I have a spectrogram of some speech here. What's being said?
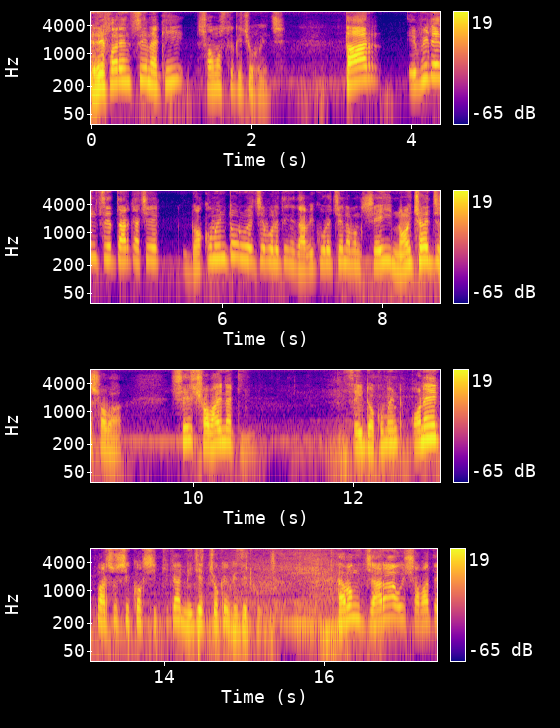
রেফারেন্সে নাকি সমস্ত কিছু হয়েছে। তার এভিডেন্সে তার কাছে ডকুমেন্টও রয়েছে বলে তিনি দাবি করেছেন এবং সেই নয় ছয়ের যে সভা, সেই সভায় নাকি সেই ডকুমেন্ট অনেক পার্শ্ব শিক্ষক, শিক্ষিকা নিজের চোখে ভিজিট করেছে এবং যারা ওই সভাতে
